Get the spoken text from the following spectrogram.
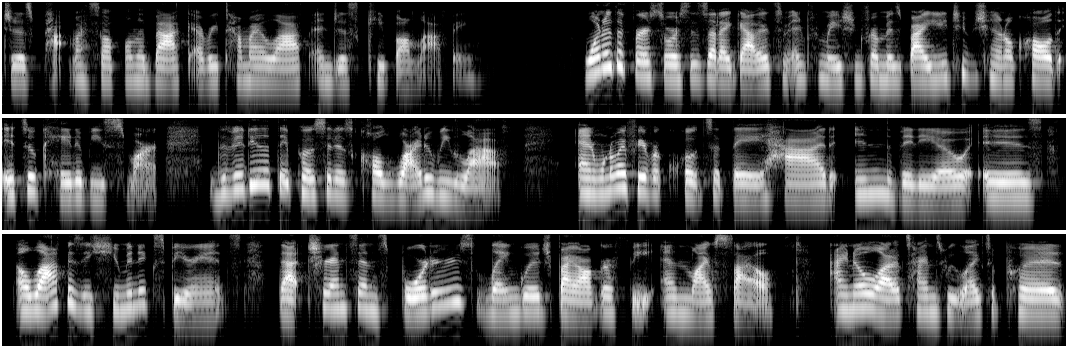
just pat myself on the back every time I laugh and just keep on laughing. One of the first sources that I gathered some information from is by a YouTube channel called It's Okay to Be Smart. The video that they posted is called Why Do We Laugh? And one of my favorite quotes that they had in the video is A laugh is a human experience that transcends borders, language, biography, and lifestyle. I know a lot of times we like to put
